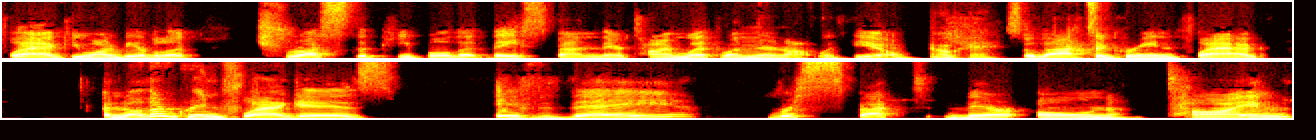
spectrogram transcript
flag. You want to be able to trust the people that they spend their time with when mm. they're not with you. Okay. So that's a green flag. Another green flag is if they respect their own time.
